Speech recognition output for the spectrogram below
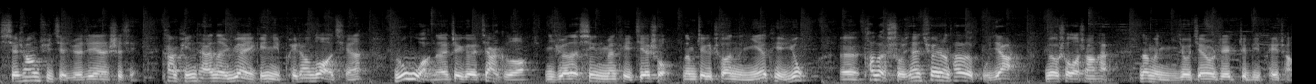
协商去解决这件事情，看平台呢愿意给你赔偿多少钱。如果呢这个价格你觉得心里面可以接受，那么这个车呢你也可以用。呃，它的首先确认它的骨架没有受到伤害，那么你就接受这这笔赔偿。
